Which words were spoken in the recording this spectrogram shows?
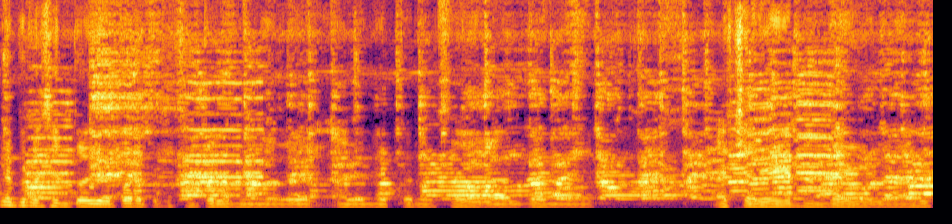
Me presento yo para presentar la mamá de Esperanza Aguilar, Acharén Aguilar,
